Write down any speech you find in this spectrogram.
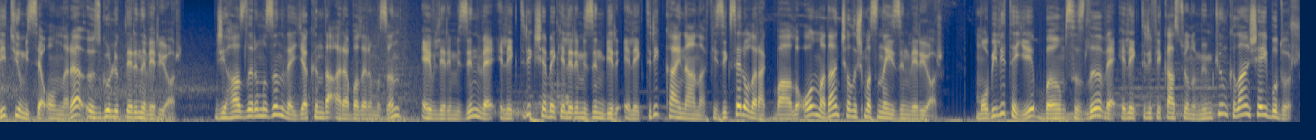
Lityum ise onlara özgürlüklerini veriyor. Cihazlarımızın ve yakında arabalarımızın, evlerimizin ve elektrik şebekelerimizin bir elektrik kaynağına fiziksel olarak bağlı olmadan çalışmasına izin veriyor. Mobiliteyi, bağımsızlığı ve elektrifikasyonu mümkün kılan şey budur.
